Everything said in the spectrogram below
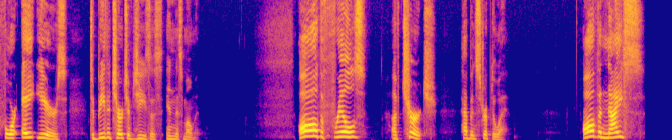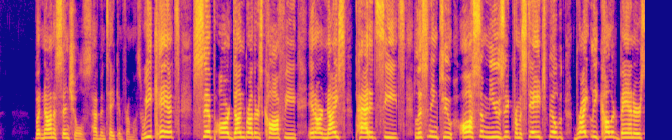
for eight years to be the church of Jesus in this moment. All the frills of church have been stripped away. All the nice but non essentials have been taken from us. We can't sip our Dunn Brothers coffee in our nice padded seats, listening to awesome music from a stage filled with brightly colored banners,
